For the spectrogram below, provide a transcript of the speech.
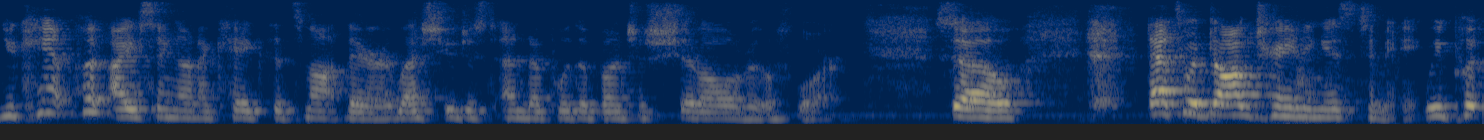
you can't put icing on a cake that's not there unless you just end up with a bunch of shit all over the floor. So that's what dog training is to me. We put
